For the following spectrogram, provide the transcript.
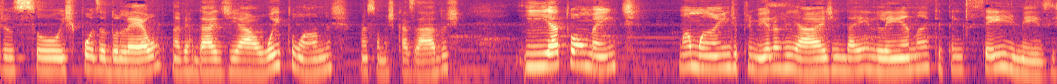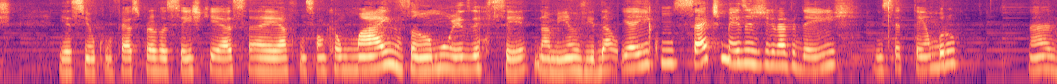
Eu sou esposa do Léo, na verdade há oito anos, nós somos casados, e atualmente mamãe de primeira viagem da Helena, que tem seis meses. E assim, eu confesso para vocês que essa é a função que eu mais amo exercer na minha vida. E aí, com sete meses de gravidez, em setembro, né,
